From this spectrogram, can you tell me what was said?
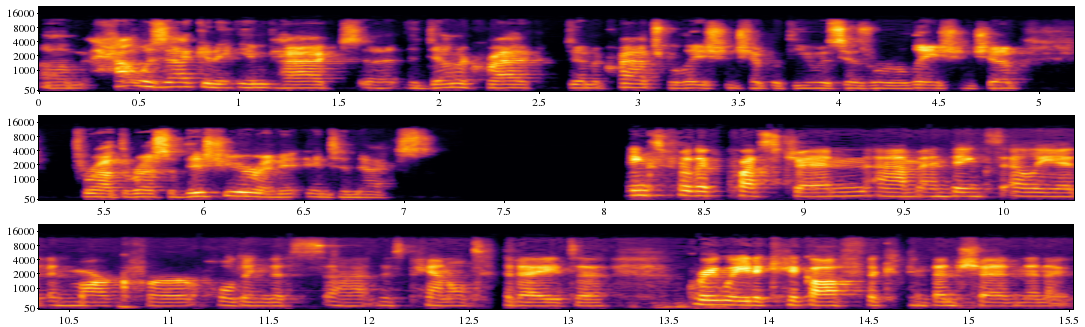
Um, how is that going to impact the Democrat Democrats' relationship with the U.S.-Israel relationship throughout the rest of this year and into next? Thanks for the question, um, and thanks Elliot and Mark for holding this uh, this panel today. It's a great way to kick off the convention and a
